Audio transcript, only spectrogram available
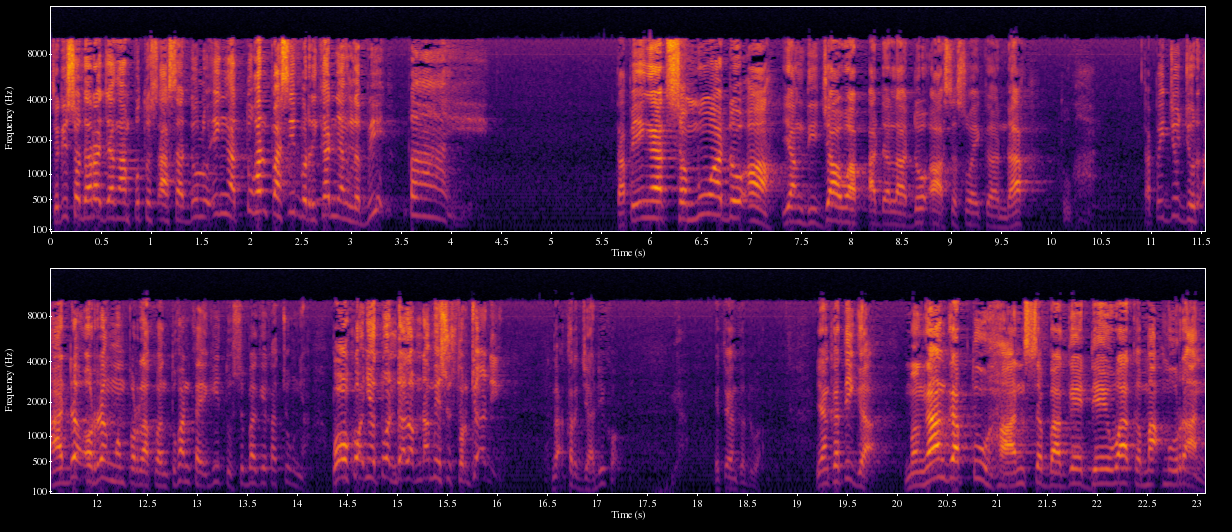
Jadi saudara jangan putus asa dulu. Ingat, Tuhan pasti berikan yang lebih baik. Tapi ingat, semua doa yang dijawab adalah doa sesuai kehendak tapi jujur, ada orang memperlakukan Tuhan kayak gitu sebagai kacungnya. Pokoknya Tuhan dalam nama Yesus terjadi. Nggak terjadi kok. Itu yang kedua. Yang ketiga, menganggap Tuhan sebagai dewa kemakmuran.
